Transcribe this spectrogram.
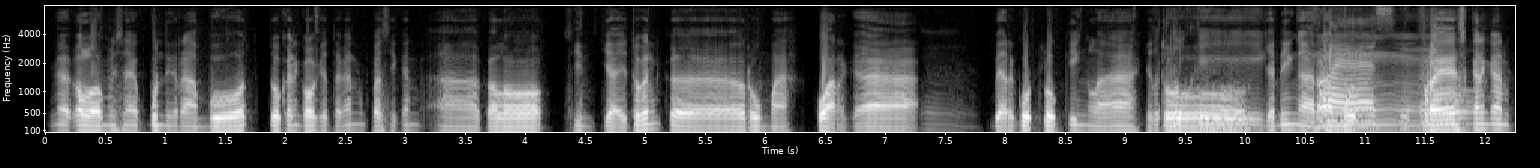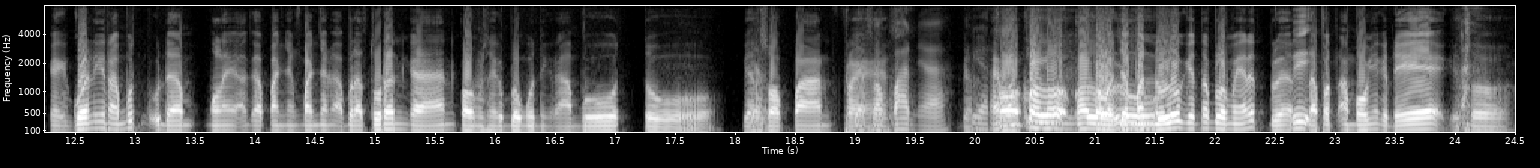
nggak kalau misalnya gunting rambut tuh kan kalau kita kan pasti kan eh, kalau Cynthia itu kan ke rumah keluarga Hmm. Biar good looking lah gitu Good looking. jadi nggak Fresh rambut gitu. fresh kan kan kayak gua nih rambut udah mulai agak panjang-panjang nggak beraturan kan kalau misalnya belum gunting rambut tuh biar Biar- sopan Biar fresh sopan ya. Biar- Biar kalau Emang kalau kalau zaman dulu kita belum merit dapat ampaunya gede gitu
